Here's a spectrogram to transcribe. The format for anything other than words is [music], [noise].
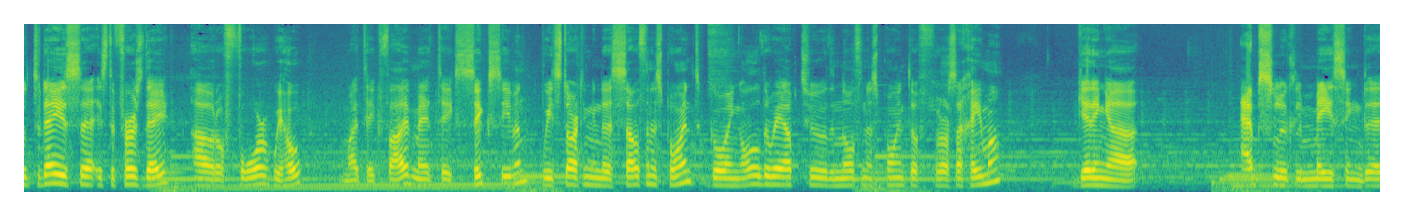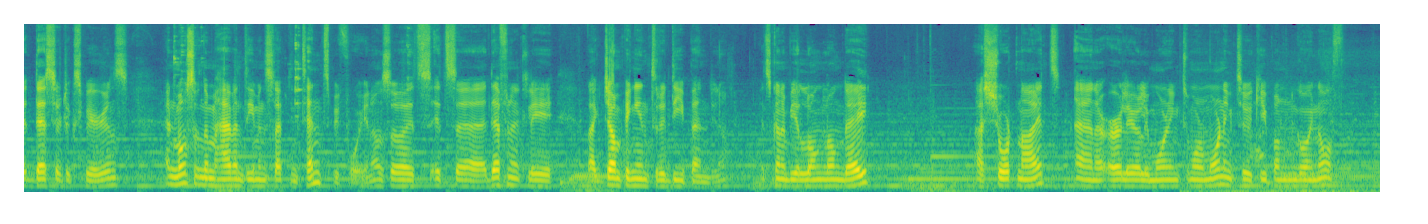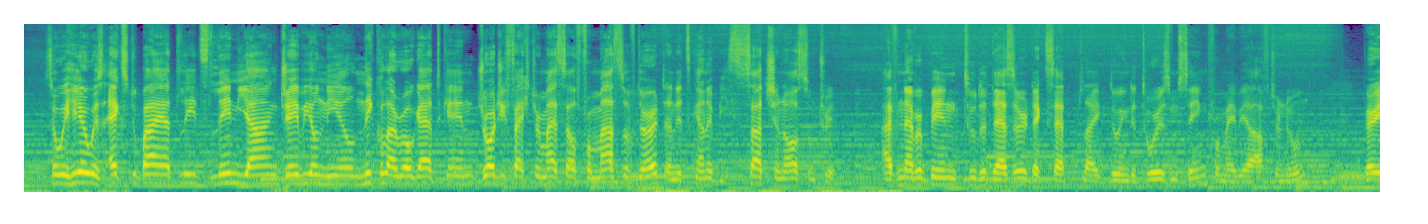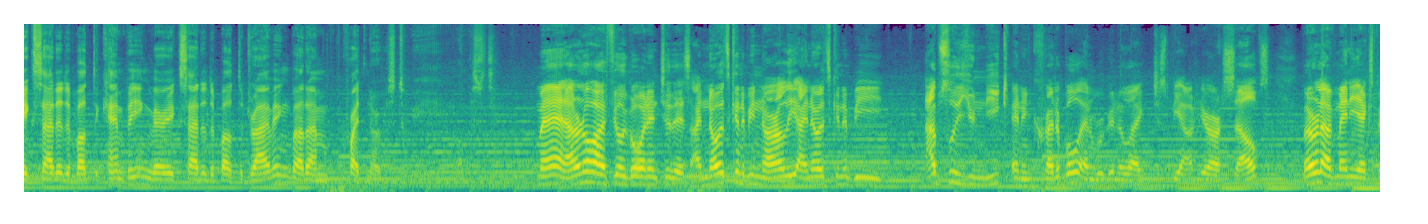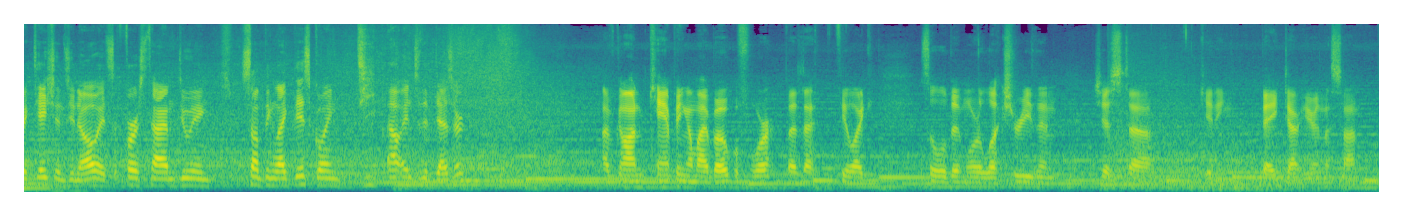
so today is, uh, is the first day out of four, we hope. Might take five, may take six even. We're starting in the southernest point, going all the way up to the northernest point of Ras Al getting a absolutely amazing de desert experience. And most of them haven't even slept in tents before, you know. So it's it's uh, definitely like jumping into the deep end, you know. It's going to be a long, long day, a short night, and an early, early morning tomorrow morning to keep on going north. So we're here with XDubai athletes Lynn Jung, JB O'Neil, Nicholi Rogatkin, Georgie Fechter, myself from Mass of Dirt, and it's gonna be such an awesome trip. I've never been to the desert except like doing the tourism thing for maybe an afternoon. Very excited about the camping, very excited about the driving, but I'm quite nervous to be honest. Man, I don't know how I feel going into this. I know it's gonna be gnarly, I know it's gonna be absolutely unique and incredible and we're gonna like just be out here ourselves. But I don't have many expectations, you know? It's the first time doing something like this, going deep out into the desert. I've gone camping on my boat before, but I feel like it's a little bit more luxury than just uh, getting baked out here in the sun.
